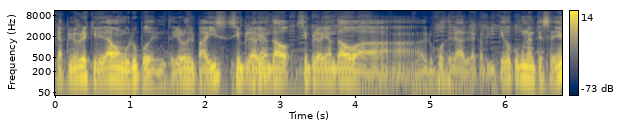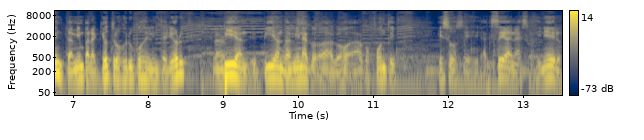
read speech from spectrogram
La primera vez que le daba a un grupo del interior del país, siempre le habían dado, siempre le habían dado a, a grupos de la, de la capital. Y quedó como un antecedente también para que otros grupos del interior claro. pidan, pidan también a, Co- a Co- a Cofonte esos, eh, accedan a esos dineros.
